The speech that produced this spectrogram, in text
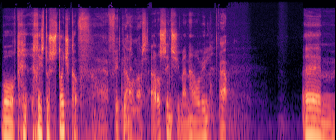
hvor Christo Stoichkov, ja, fedt navn også. er du sindssyg mand, han var vild. Ja. Øhm,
